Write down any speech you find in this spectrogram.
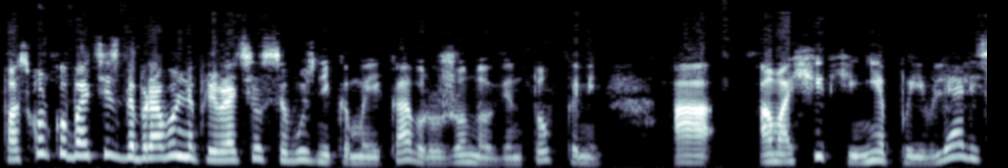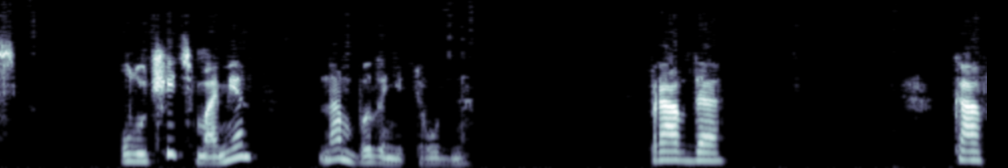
Поскольку Батист добровольно превратился в узника маяка, вооруженного винтовками, а амахитки не появлялись, улучить момент нам было нетрудно. Правда, Кав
